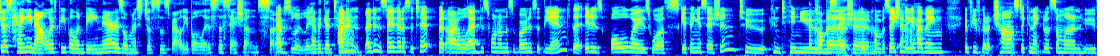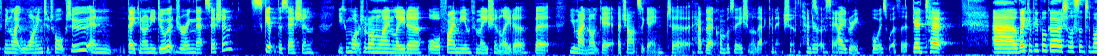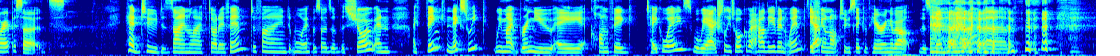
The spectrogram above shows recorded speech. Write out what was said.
just hanging out with people and being there is almost just as valuable as the sessions. So absolutely have a good time. i didn't i didn't say that as a tip but i will add this one on as a bonus at the end that it is always worth skipping a session to continue A conversation. good conversation that you're having if you've got a chance to connect with someone who you've been like wanting to talk to and they can only do it during that session skip the session you can watch it online later or find the information later but you might not get a chance again to have that conversation or that connection 100%. i agree always worth it Good tip. Uh, where can people go to listen to more episodes? head to designlife.fm to find more episodes of this show. And I think next week we might bring you a config takeaways where we actually talk about how the event went. Yep. If you're not too sick of hearing about this event by now. Um,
